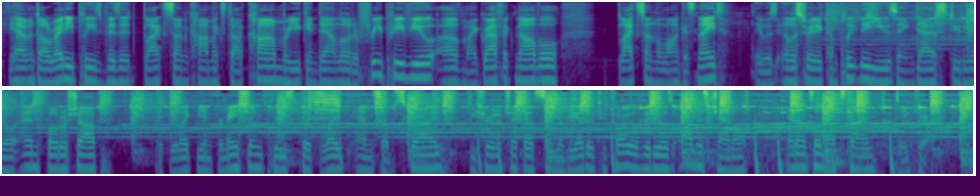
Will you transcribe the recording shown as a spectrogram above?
If you haven't already, please visit blacksuncomics.com where you can download a free preview of my graphic novel, Black Sun the Longest Night. It was illustrated completely using Daz Studio and Photoshop. If you like the information, please click like and subscribe. Be sure to check out some of the other tutorial videos on this channel. And until next time, take care.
